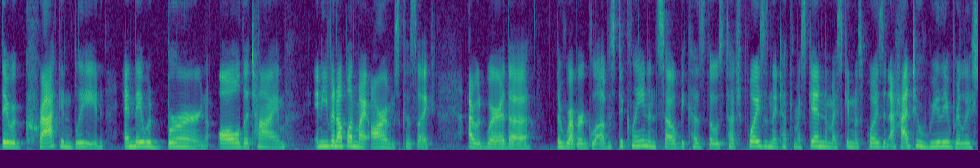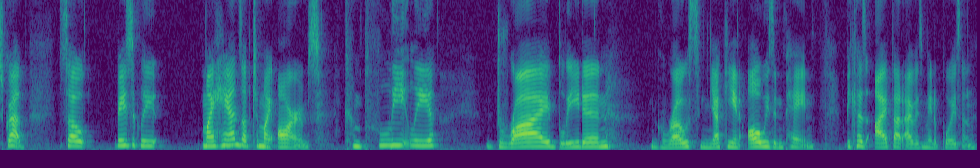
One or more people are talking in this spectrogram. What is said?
they would crack and bleed and they would burn all the time. And even up on my arms, because like I would wear the the rubber gloves to clean. And so, because those touch poison, they touch my skin, and my skin was poison I had to really, really scrub. So, basically, my hands up to my arms, completely dry, bleeding, gross, and yucky, and always in pain because I thought I was made of poison.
